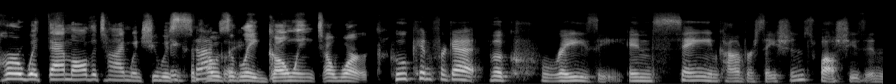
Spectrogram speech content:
her with them all the time when she was Exactly. supposedly going to work. Who can forget the crazy, insane conversations while she's in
